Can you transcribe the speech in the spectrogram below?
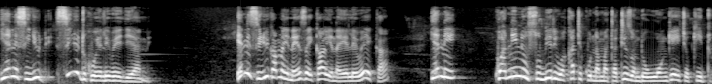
yani, sijui sijui tukueleweje yani, yani sijui kama inaweza ikawa inaeleweka yani. Kwa nini usubiri wakati kuna matatizo ndo uongee hicho kitu?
